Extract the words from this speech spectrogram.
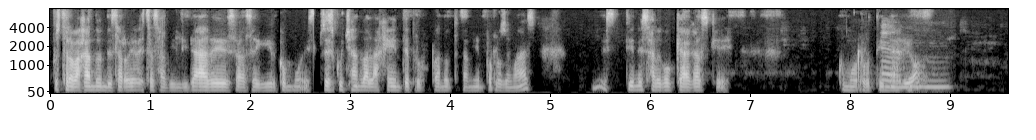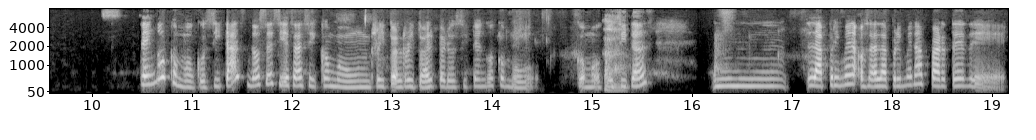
pues, trabajando en desarrollar estas habilidades, a seguir como pues, escuchando a la gente, preocupándote también por los demás? ¿Tienes algo que hagas que como rutinario? Em, tengo como cositas, no sé si es así como un ritual ritual, pero sí tengo como, como cositas. Mm, la primera, o sea, la primera parte de,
